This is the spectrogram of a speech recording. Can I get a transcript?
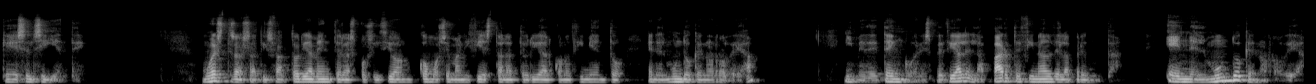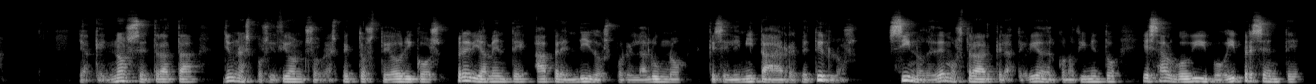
que es el siguiente. ¿Muestra satisfactoriamente la exposición cómo se manifiesta la teoría del conocimiento en el mundo que nos rodea? Y me detengo en especial en la parte final de la pregunta, en el mundo que nos rodea, ya que no se trata de una exposición sobre aspectos teóricos previamente aprendidos por el alumno que se limita a repetirlos, sino de demostrar que la teoría del conocimiento es algo vivo y presente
